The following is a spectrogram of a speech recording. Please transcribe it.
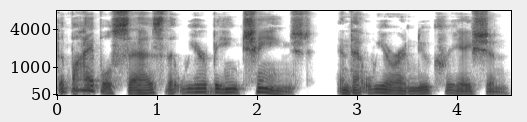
The Bible says that we are being changed and that we are a new creation,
